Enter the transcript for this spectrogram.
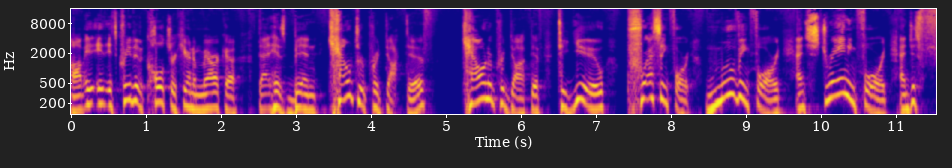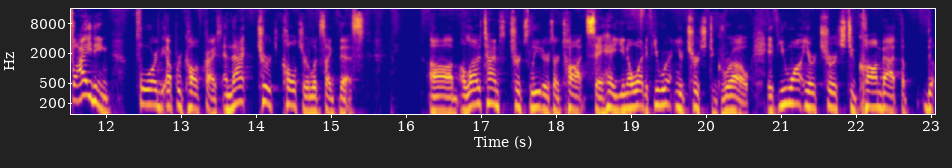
um, it, it's created a culture here in America that has been counterproductive, counterproductive to you pressing forward, moving forward, and straining forward, and just fighting for the upward call of Christ. And that church culture looks like this. Um, a lot of times, church leaders are taught, say, hey, you know what? If you want your church to grow, if you want your church to combat the, the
